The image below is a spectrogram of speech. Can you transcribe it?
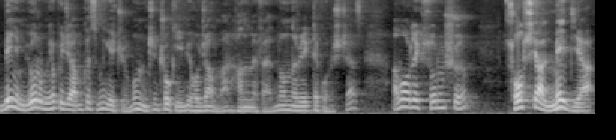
benim yorum yapacağım kısmı geçiyor. Bunun için çok iyi bir hocam var hanımefendi. Onunla birlikte konuşacağız. Ama oradaki sorun şu. Sosyal medya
